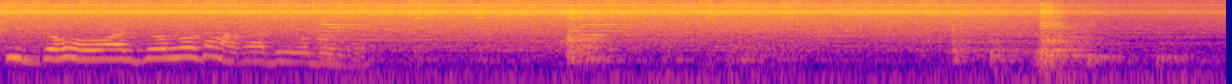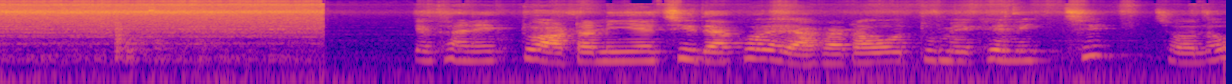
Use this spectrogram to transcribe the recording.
সিদ্ধ হওয়ার জন্য ঢাকা দিয়ে দেব। এখানে একটু আটা নিয়েছি, দেখো, এই আটাটাও একটু মেখে নিচ্ছি। চলো।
